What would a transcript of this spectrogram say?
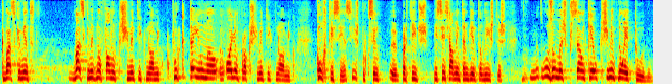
que basicamente basicamente não falam de crescimento económico porque têm uma, olham para o crescimento económico com reticências, porque sendo eh, partidos essencialmente ambientalistas, usam uma expressão que é o crescimento não é tudo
